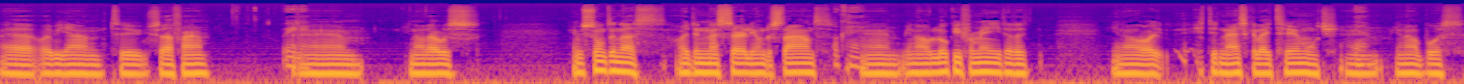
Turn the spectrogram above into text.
uh, I began to self harm. Really? Um, you know, that was it was something that I didn't necessarily understand. Okay. Um, you know, lucky for me that it, you know, I, it didn't escalate too much. Um, Yeah. You know, but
